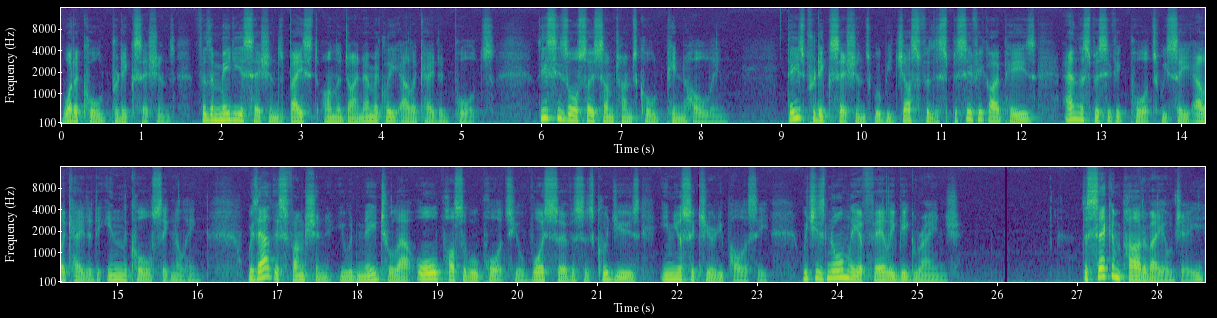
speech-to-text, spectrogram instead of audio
what are called predict sessions for the media sessions based on the dynamically allocated ports. This is also sometimes called pinholing. These predict sessions will be just for the specific IPs and the specific ports we see allocated in the call signaling. Without this function, you would need to allow all possible ports your voice services could use in your security policy, which is normally a fairly big range. The second part of ALG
